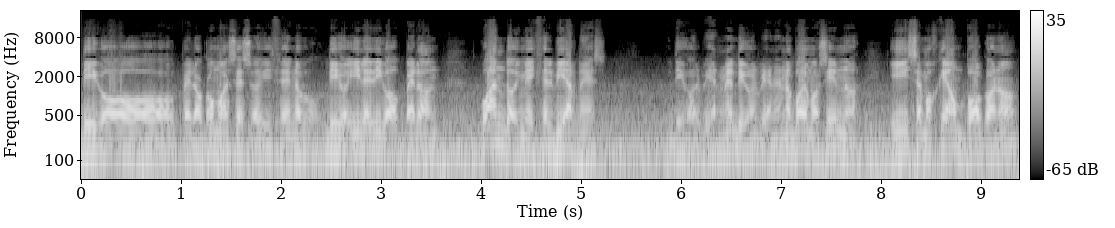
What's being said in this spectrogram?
Digo, ¿pero cómo es eso? Dice, no, digo, y le digo, perdón, ¿cuándo? Y me dice, el viernes. Digo, el viernes, digo, el viernes no podemos irnos. Y se mosquea un poco, ¿no?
